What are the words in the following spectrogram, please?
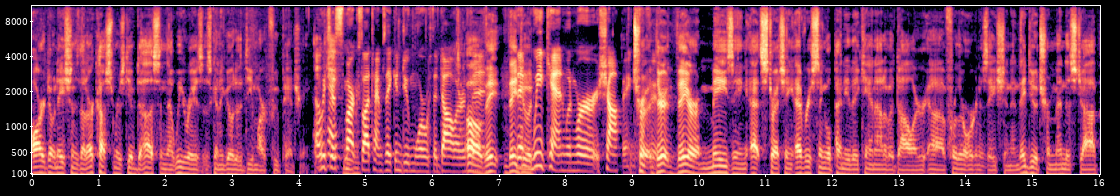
our donations that our customers give to us and that we raise is going to go to the DMARC Food Pantry. Which Okay. is smart 'cause a lot of times they can do more with a dollar Oh, than, they- they than do it- we can when we're shopping. True. They're, they are amazing at stretching every single penny they can out of a dollar uh, for their organization, and they do a tremendous job.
